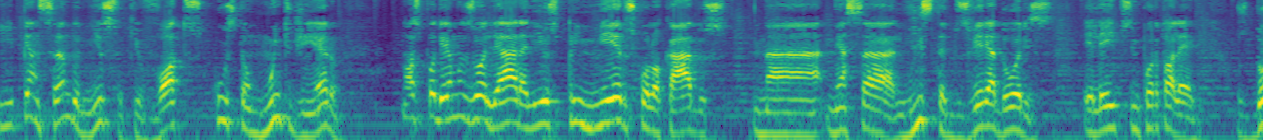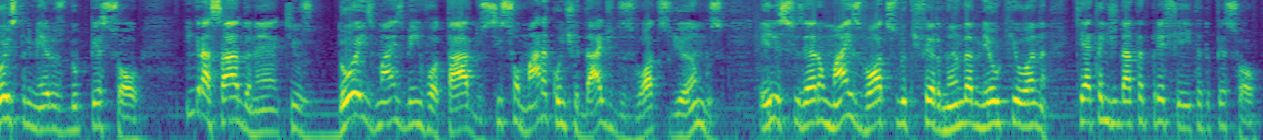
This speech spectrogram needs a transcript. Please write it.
E pensando nisso, que votos custam muito dinheiro, nós podemos olhar ali os primeiros colocados na, nessa lista dos vereadores eleitos em Porto Alegre, os dois primeiros do PSOL. Engraçado, né, que os dois mais bem votados, se somar a quantidade dos votos de ambos, eles fizeram mais votos do que Fernanda Melchiona, que é a candidata prefeita do PSOL.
